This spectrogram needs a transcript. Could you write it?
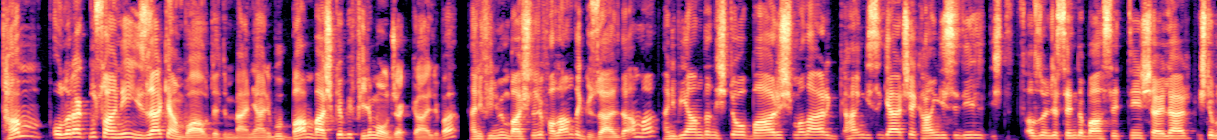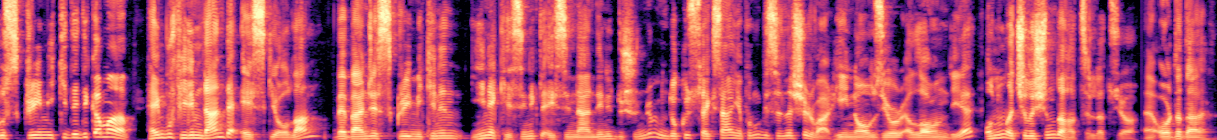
tam olarak bu sahneyi izlerken wow dedim ben. Yani bu bambaşka bir film olacak galiba. Hani filmin başları falan da güzeldi ama hani bir yandan işte o bağırışmalar hangisi gerçek hangisi değil işte az önce senin de bahsettiğin şeyler işte bu Scream 2 dedik ama hem bu filmden de eski olan ve bence Scream 2'nin yine kesinlikle esinlendiğini düşündüm. 1980 yapımı bir slasher var. He Knows You're Alone diye. Onun açılışını da hatırlatıyor. Yani orada da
